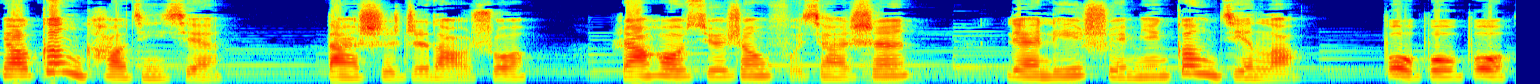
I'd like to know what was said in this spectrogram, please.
要更靠近些，大师指导说。然后学生俯下身，脸离水面更近了。不不不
